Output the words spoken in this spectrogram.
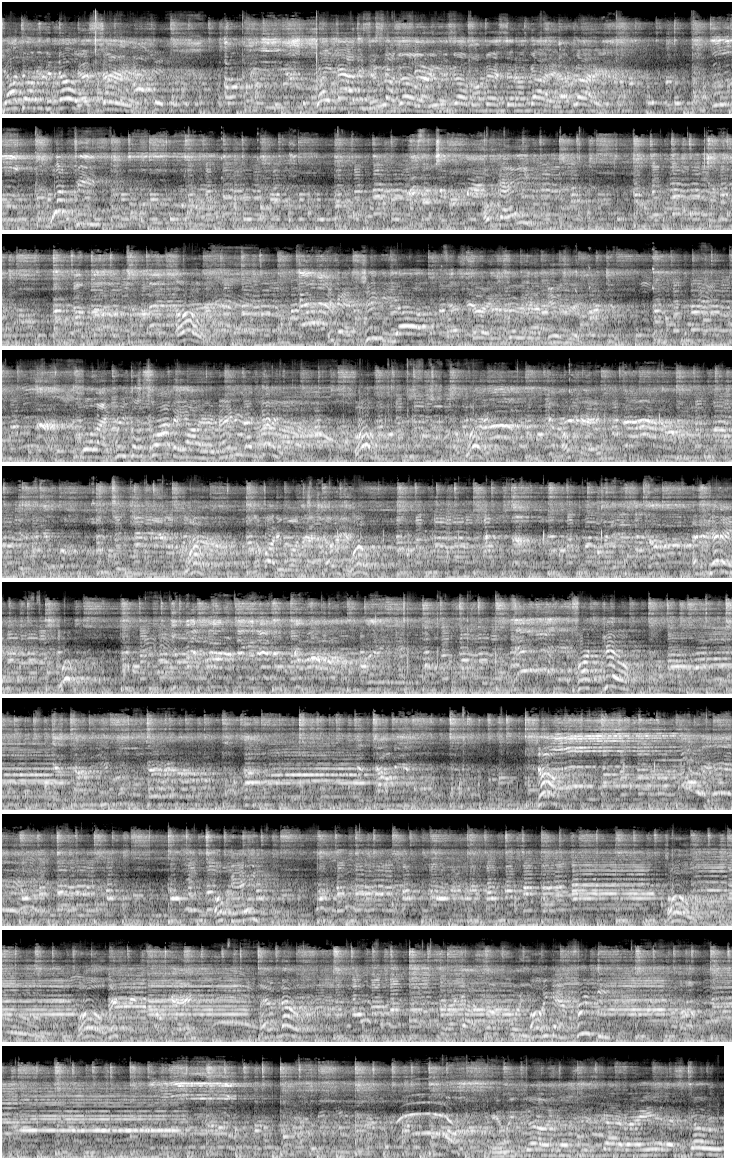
Y'all don't even know Yes, sir. happened. Right now, this Here is we something go, here we go. My man said I got it, I got it. One piece. Okay. Oh. He getting jiggy, y'all. Yes, sir, he's feeling that music. Here we go. Here goes this guy right here. Let's go.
